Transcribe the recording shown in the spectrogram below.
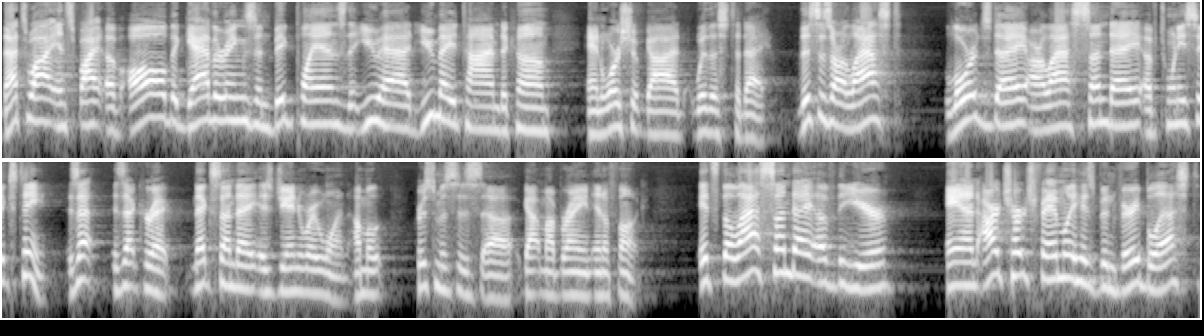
That's why, in spite of all the gatherings and big plans that you had, you made time to come and worship God with us today. This is our last Lord's Day, our last Sunday of 2016. Is that, is that correct? Next Sunday is January 1. I'm a, Christmas has uh, got my brain in a funk. It's the last Sunday of the year, and our church family has been very blessed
